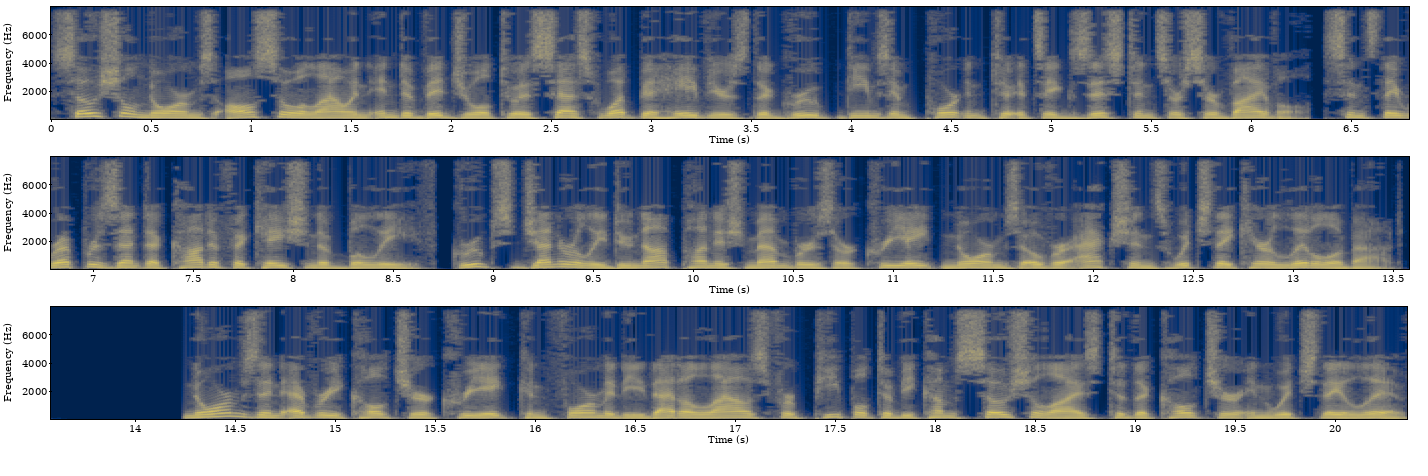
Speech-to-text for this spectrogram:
Social norms also allow an individual to assess what behaviors the group deems important to its existence or survival. Since they represent a codification of belief, groups generally do not punish members or create norms over actions which they care little about. Norms in every culture create conformity that allows for people to become socialized to the culture in which they live.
